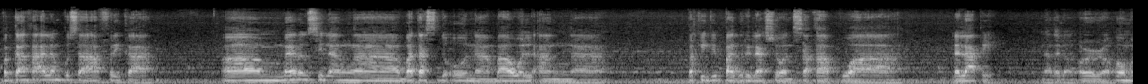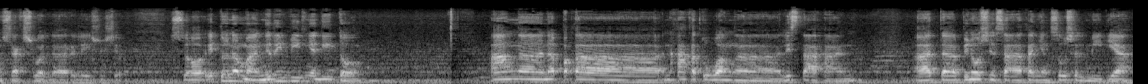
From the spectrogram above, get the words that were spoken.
pagkakaalam ko sa Africa, um, meron silang ah, batas doon na bawal ang ah, pakikipagrelasyon sa kapwa lalaki na gano'n, or uh, homosexual uh, relationship. So, ito naman, ni-reveal niya dito ang uh, napaka nakakatuwang uh, listahan at uh, pinost niya sa kanyang social media.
